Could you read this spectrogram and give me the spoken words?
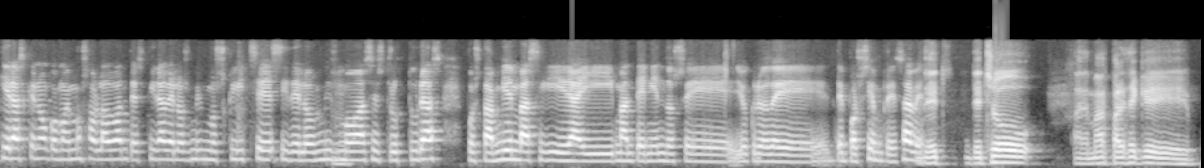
quieras que no, como hemos hablado antes, tira de los mismos clichés y de las mismas mm. estructuras, pues también va a seguir ahí manteniéndose, yo creo, de, por siempre, ¿sabes? de hecho, además parece que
